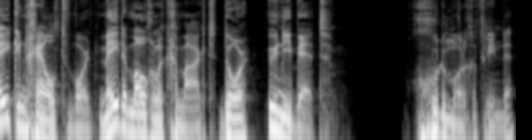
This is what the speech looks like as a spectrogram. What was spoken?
Tekengeld wordt mede mogelijk gemaakt door Unibed. Goedemorgen vrienden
